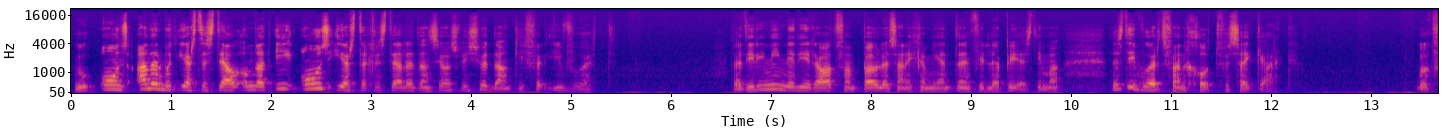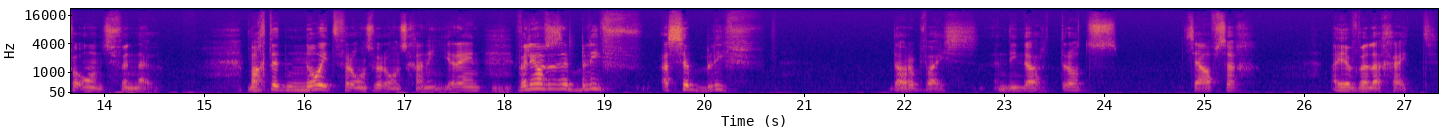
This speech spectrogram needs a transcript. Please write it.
hoe ons ander moet eerste stel omdat u ons eerste gestel het dan sê ons vir so dankie vir u woord dat hierdie nie net die raad van Paulus aan die gemeente in Filippi is nie, maar dis die woord van God vir sy kerk. Ook vir ons vir nou. Mag dit nooit vir ons oor ons gaan nie, Here en wil U ons asseblief asseblief daarop wys indien daar trots, selfsug, eie willigheid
